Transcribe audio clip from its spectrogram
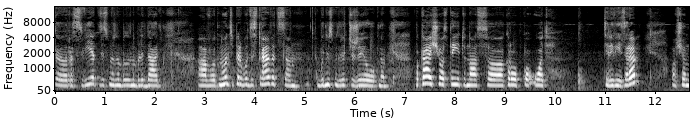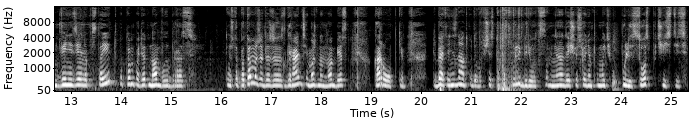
э, рассвет здесь можно было наблюдать. А вот, но теперь будет застраиваться, будем смотреть чужие окна. Пока еще стоит у нас э, коробка от телевизора. В общем, две недели постоит, потом пойдет на выброс. Потому что потом уже даже с гарантией можно, но без коробки. Ребят, я не знаю, откуда вообще столько пыли берется. Мне надо еще сегодня помыть пылесос, почистить.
